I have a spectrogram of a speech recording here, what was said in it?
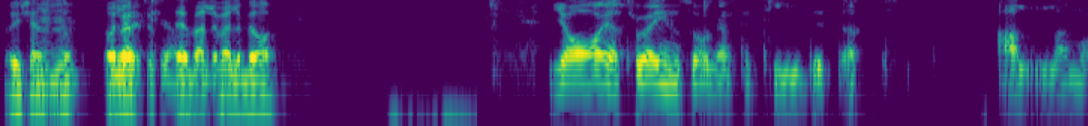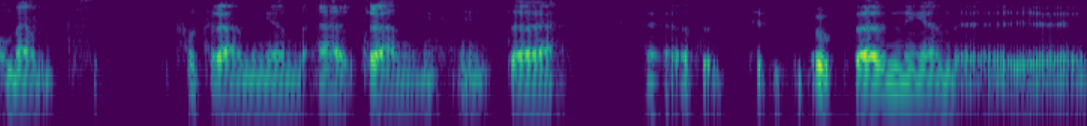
Och det känns mm, som att du har levt upp det väldigt, väldigt bra. Ja, jag tror jag insåg ganska tidigt att alla moment på träningen är träning, inte eh, alltså, typ uppvärmningen, eh,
